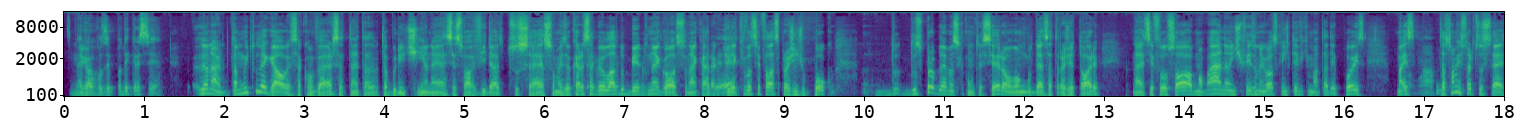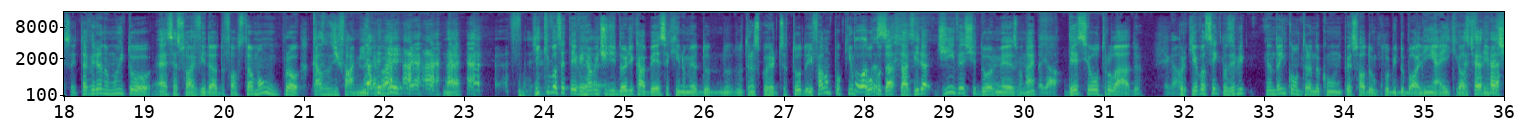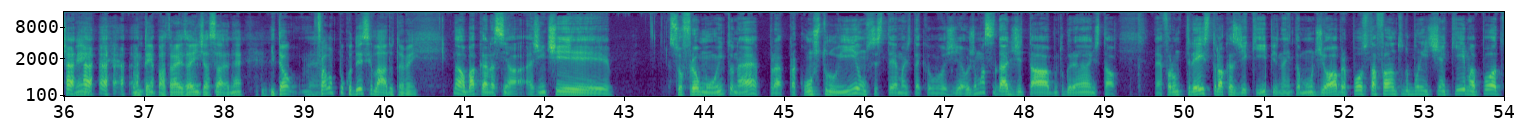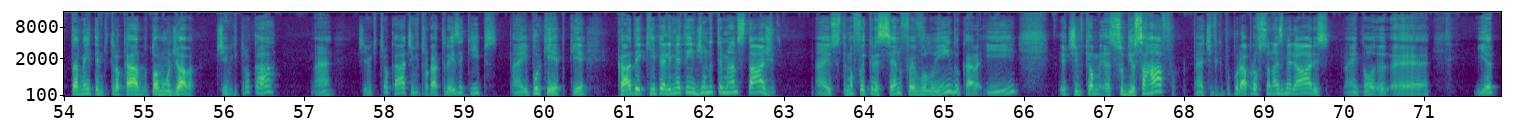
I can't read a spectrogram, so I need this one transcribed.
né, para você poder crescer. Leonardo, tá muito legal essa conversa, né? Tá, tá bonitinho, né? Essa é sua vida de sucesso, mas eu quero saber o lado B do negócio, né, cara? Eu É. queria que você falasse pra gente um pouco do- dos problemas que aconteceram ao longo dessa trajetória, né? Você falou só, uma, ah, não, a gente fez um negócio que a gente teve que matar depois, mas tá só uma história de sucesso. E tá virando muito, essa é a sua vida do Faustão. Vamos pro casos de família agora, né? O que, que você teve realmente de dor de cabeça aqui no meio do, do- do transcorrer disso tudo? E fala um pouquinho um pouco da, da vida de investidor mesmo, né? Legal. Desse outro lado. Legal. Porque você, inclusive, andou encontrando com o pessoal de um clube do Bolinha aí, que gosta de fazer investimento, um tempo atrás, aí a gente já sabe, né? Então, fala um pouco desse lado também. Não, bacana, assim, ó, a gente sofreu muito, né, para construir um sistema de tecnologia. Hoje é uma cidade digital muito grande e tal. né, foram três trocas de equipe, né? Então, mão de obra, pô, tu tá falando tudo bonitinho aqui, mas, pô, tu também teve que trocar tua mão de obra? Tive que trocar, né? Tive que trocar, tive que trocar três equipes. Né? E por quê? Porque cada equipe ali me atendia um determinado estágio. né, E o sistema foi crescendo, foi evoluindo, cara, e eu tive que aume- subir o sarrafo, né? Tive que procurar profissionais melhores. né, Então, é, e é-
